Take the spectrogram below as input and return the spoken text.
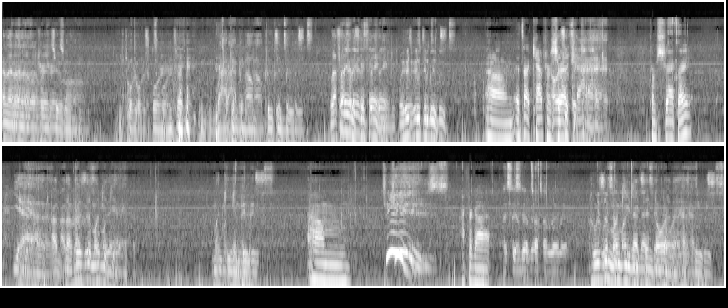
And then, and then I'm gonna turn into um, Dora the Explorer and start rapping about boots and boots. Well, that's not even the same thing. Wait, who's boots and boots? Um, it's that cat from Oh, Shrek. it's a cat. From Shrek, right? Yeah, I, no, who's the monkey there? Monkey in boots. Um, Jeez! I forgot. I see him top of it. Who's the monkey that's in Dora that has boots?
